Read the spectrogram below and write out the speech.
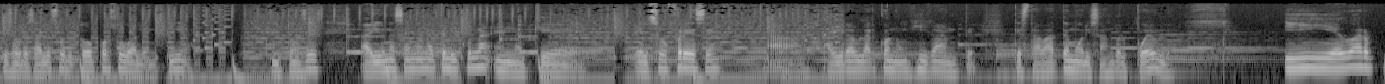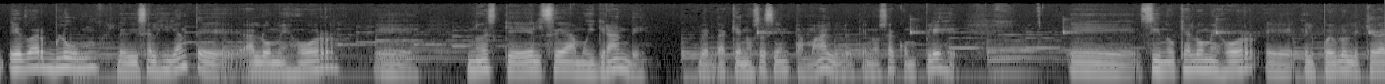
que sobresale sobre todo por su valentía. Entonces hay una escena en la película en la que él se ofrece a, ir a hablar con un gigante que estaba atemorizando al pueblo. Y Edward, Edward Bloom le dice al gigante, a lo mejor no es que él sea muy grande, ¿verdad? Que no se sienta mal, que no se acompleje, eh, sino que a lo mejor eh, el pueblo le queda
